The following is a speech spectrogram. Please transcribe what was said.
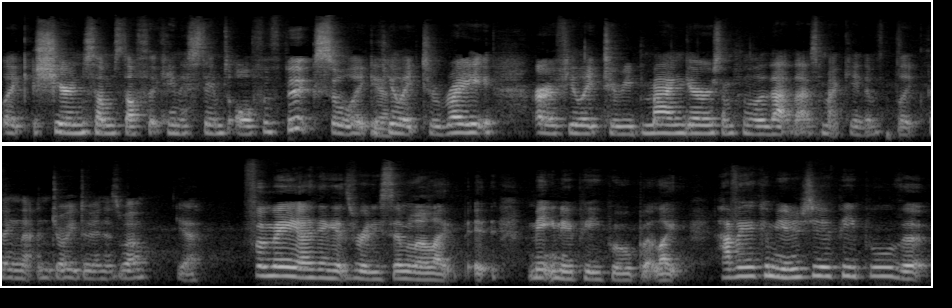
like sharing some stuff that kind of stems off of books so like Yeah. if you like to write or if you like to read manga or something like that that's my kind of like thing that I enjoy doing as well Yeah. For me, I think it's really similar, like it, meeting new people, but like having a community of people that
